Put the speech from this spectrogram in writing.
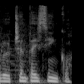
85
